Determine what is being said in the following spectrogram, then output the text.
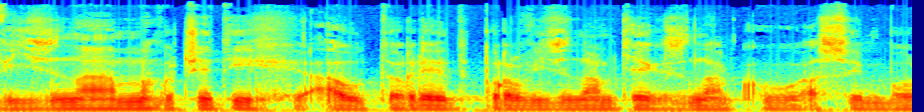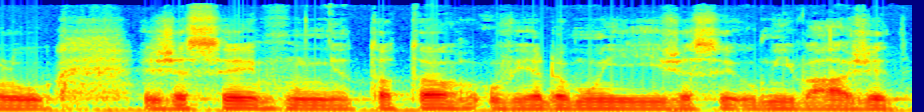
význam určitých autorit, pro význam těch znaků a symbolů, že si toto uvědomují, že si umí vážit zvážit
